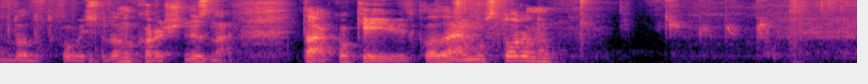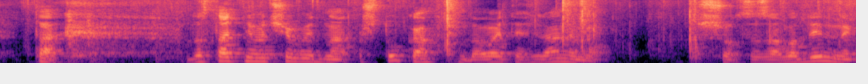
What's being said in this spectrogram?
додатковий сюди. Ну, коротше, не знаю. Так, окей, відкладаємо в сторону. Так, достатньо очевидна штука. Давайте глянемо, що це за годинник.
